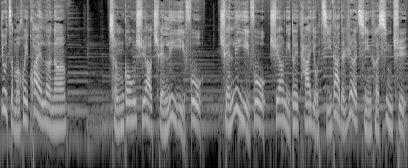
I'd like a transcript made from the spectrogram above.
又怎么会快乐呢？成功需要全力以赴，全力以赴需要你对他有极大的热情和兴趣。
